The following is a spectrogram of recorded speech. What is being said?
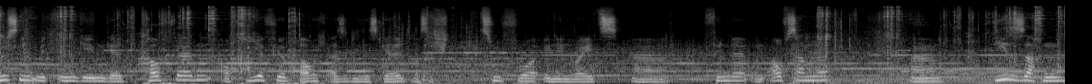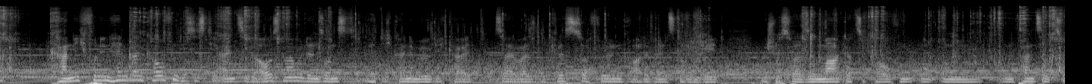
müssen mit Ingame-Geld gekauft werden. Auch hierfür brauche ich also dieses Geld, was ich zuvor in den Raids äh, finde und aufsammle. Äh, diese Sachen kann ich von den Händlern kaufen. Das ist die einzige Ausnahme, denn sonst hätte ich keine Möglichkeit, teilweise die Quests zu erfüllen, gerade wenn es darum geht, beispielsweise Marker zu kaufen, um, um einen Panzer zu,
